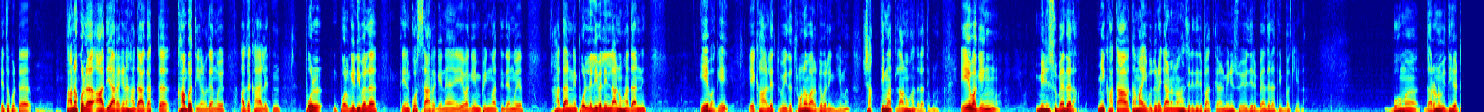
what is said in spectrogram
එතකොට තනකොළ ආදී අරගෙන හදාගත්ත කඹ තියෙනවා. දැන් ඔය අද කාලෙත් පොල් පොල් ගෙඩිවල තියෙන කොස්ස අරගෙන ඒ වගේම පින්වත්නි දැන් ඔය හදන්නේ පොල් එලි වලින් ලණු හදන්නේ. ඒ වගේ ඒ කාලෙත් විවිධ තෘණ වර්ග වලින් එහෙම ශක්තිමත් ලණු හදලා තිබුණා. ඒ වගේ මිනිස්සු බැඳලා මේ කතාව තමයි බුදුරජාණන් වහන්සේ ඉදිරිපත් කරන්නේ මිනිස්සු ඒ විදිහට බැඳලා තිබ්බා කියලා. බොහොම දරුණු විදිහට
